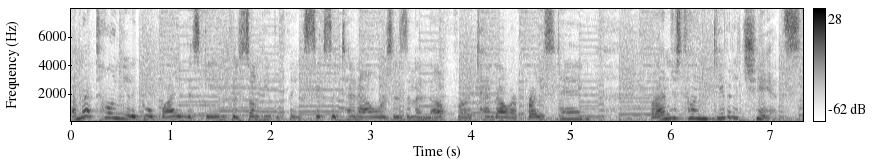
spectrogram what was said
I'm not telling you to go buy this game because some people think 6 to 10 hours isn't enough for a $10 price tag, but I'm just telling you, give it a chance.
